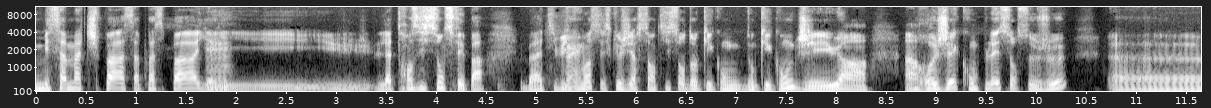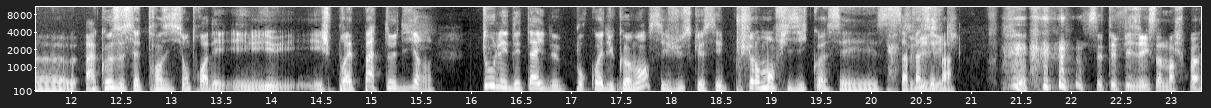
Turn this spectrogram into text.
mais ça matche pas, ça passe pas, y a il, la transition se fait pas. Bah typiquement, c'est ce que j'ai ressenti sur Donkey Kong. Donkey Kong, j'ai eu un un rejet complet sur ce jeu euh, à cause de cette transition 3D. Et, et, je pourrais pas te dire tous les détails de pourquoi du comment, c'est juste que c'est purement physique, quoi. C'est ça passait pas. C'était physique, ça ne marche pas.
